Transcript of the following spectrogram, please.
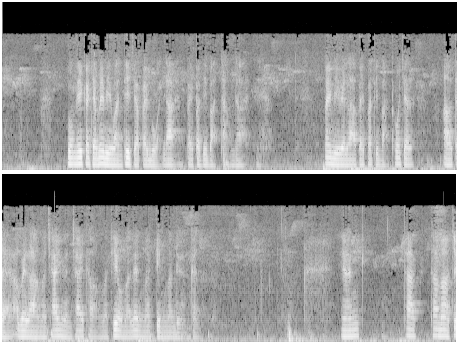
ๆพวกนี้ก็จะไม่มีวันที่จะไปบวชได้ ไปปฏิบัติธรรมได้ ไม่มีเวลาไปปฏิบัติ เพราะจะเอาแต่เวลามาใช้เงินใช้ทองมาเที่ยวมาเล่นมากินมาดื่มกัน ดังนั้นถ้าถ้ามาจะ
